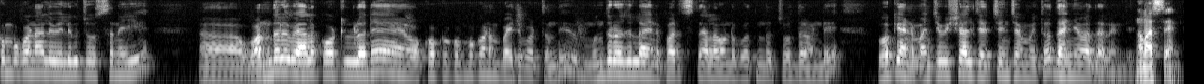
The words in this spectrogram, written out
కుంభకోణాలు వెలుగు చూస్తున్నాయి. వందల వేల కోట్లలోనే ఒక్కొక్క కుంభకోణం బయటపడుతుంది. ముందు రోజుల్లో ఆయన పరిస్థితి ఎలా ఉండబోతుందో చూద్దామండి. ఓకే అండి మంచి విషయాలు చర్చించాం మీతో. ధన్యవాదాలండి. నమస్తే అండి.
